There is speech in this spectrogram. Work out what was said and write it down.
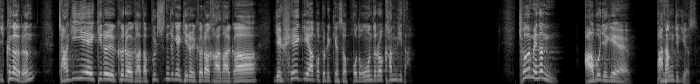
이 큰아들은 자기의 길을 걸어가다 불순종의 길을 걸어가다가 이제 회개하고 돌이켜서 포도원으로 갑니다. 처음에는 아버지에게 반항적이었어요.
